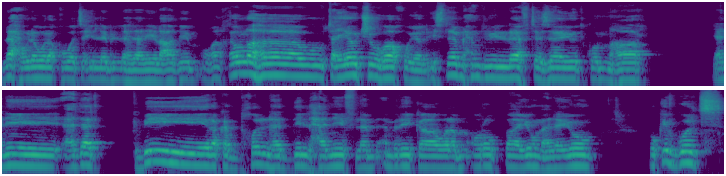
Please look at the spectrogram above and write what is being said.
لا حول ولا قوة إلا بالله العلي العظيم. وغنخ والله وتعياو تشوفوا أخويا الإسلام الحمد لله في تزايد كل نهار. يعني أعداد كبيرة كتدخل لهاد الدين الحنيف لا من أمريكا ولا من أوروبا يوم على يوم. وكيف قلت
